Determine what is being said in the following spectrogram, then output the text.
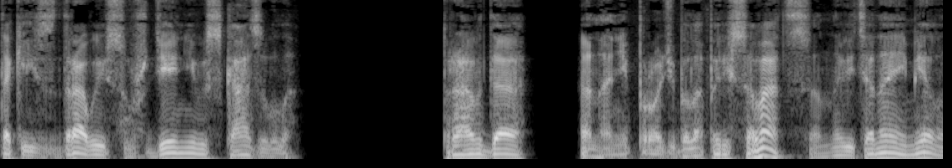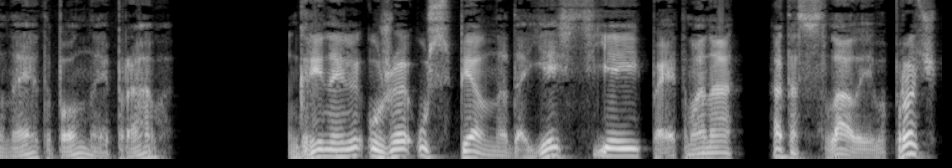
такие здравые суждения высказывала. Правда, она не прочь была порисоваться, но ведь она имела на это полное право. Гринель уже успел надоесть ей, поэтому она отослала его прочь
